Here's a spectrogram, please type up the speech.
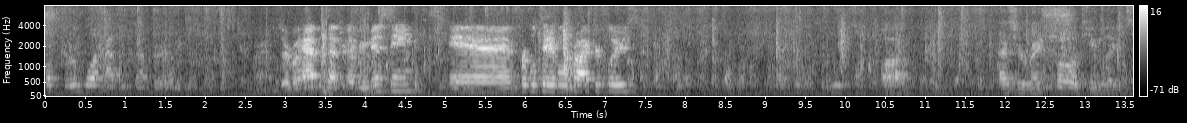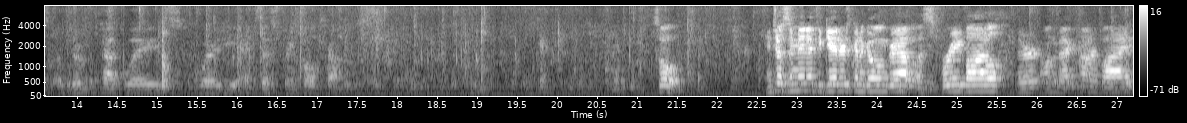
Observe what happens after every. Alright, observe what happens after every misting. And purple table proctor, please. Uh, as your rainfall accumulates, observe the pathways where the excess rainfall travels. So, in just a minute, the getter's gonna go and grab a spray bottle. They're on the back counter by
